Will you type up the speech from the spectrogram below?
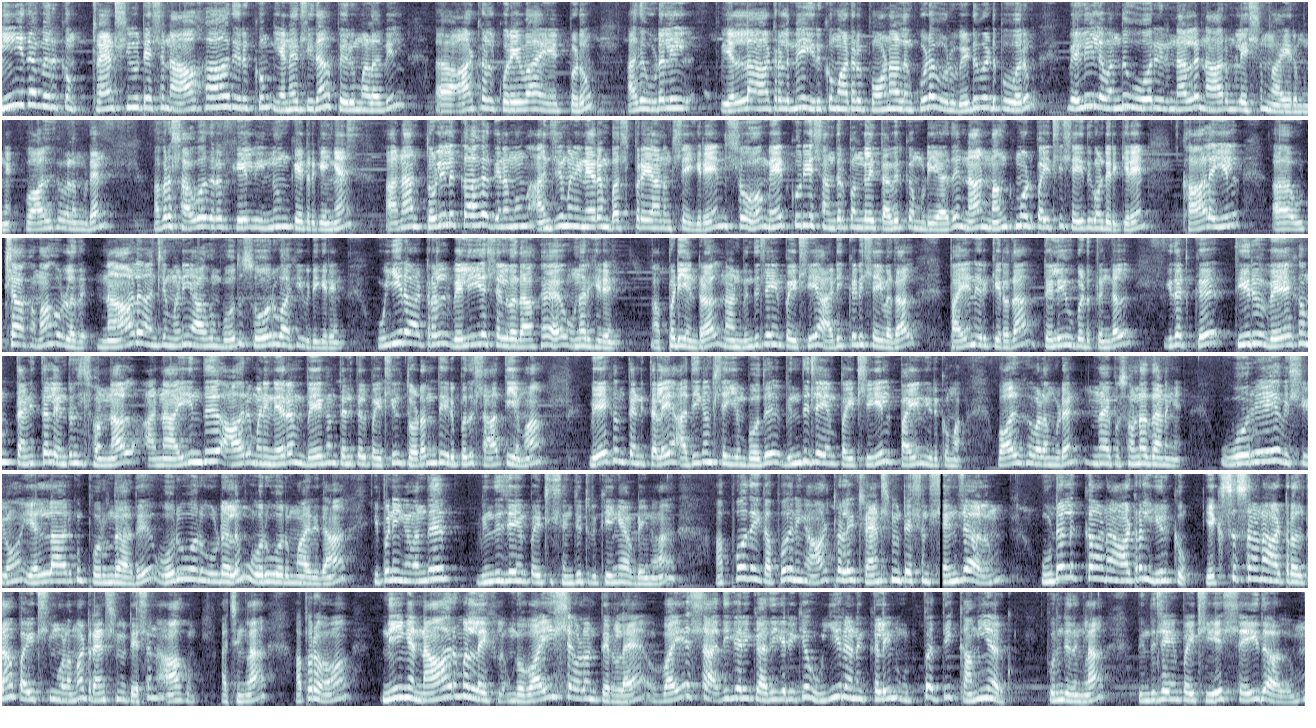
மீதம் இருக்கும் டிரான்ஸ்மியூட்டேஷன் ஆகாது இருக்கும் எனர்ஜி தான் பெருமளவில் ஆற்றல் குறைவாக ஏற்படும். அது உடலில் எல்லா ஆற்றலுமே இருக்கும் ஆற்றல் போனாலும் கூட ஒரு வெடுவெடுப்பு வரும். வெளியில் வந்து ஓரிரு நாளில் நார்மலைஸும் ஆயிருங்க வாழ்க வளமுடன். அப்புறம் சகோதரர் கேள்வி இன்னும் கேட்டிருக்கீங்க. நான் தொழிலுக்காக தினமும் அஞ்சு மணி நேரம் பஸ் பிரயாணம் செய்கிறேன். ஸோ மேற்கூறிய சந்தர்ப்பங்களை தவிர்க்க முடியாது. நான் மங்க் மோட் பயிற்சி செய்து கொண்டிருக்கிறேன். காலையில் உற்சாகமாக உள்ளது. நாலு அஞ்சு மணி ஆகும்போது சோர்வாகி விடுகிறேன். உயிராற்றல் வெளியே செல்வதாக உணர்கிறேன். அப்படியென்றால் நான் விந்துஜயம் பயிற்சியை அடிக்கடி செய்வதால் பயன் இருக்கிறதா தெளிவுபடுத்துங்கள். இதற்கு திரு வேகம் தணித்தல் என்று சொன்னால் நான் ஐந்து ஆறு மணி நேரம் வேகம் தணித்தல் பயிற்சியில் தொடர்ந்து இருப்பது சாத்தியமா? வேகம் தணித்தலை அதிகம் செய்யும் போது விந்துஜயம் பயிற்சியில் பயன் இருக்குமா? வாழ்க வளமுடன். நான் இப்போ சொன்னதானுங்க ஒரே விஷயம் எல்லாருக்கும் பொருந்தாது. ஒரு ஒரு உடலும் ஒரு ஒரு மாதிரி தான் இப்போ நீங்கள் வந்து விந்துஜயம் பயிற்சி செஞ்சுட்ருக்கீங்க அப்படின்னா அப்போதைக்கு அப்போது நீங்கள் ஆற்றலை டிரான்ஸ்மியூட்டேஷன் செஞ்சாலும் உடலுக்கான ஆற்றல் இருக்கும். எக்ஸஸான ஆற்றல் தான் பயிற்சி மூலமாக டிரான்ஸ்மியூட்டேஷன் ஆகும். ஆச்சுங்களா? அப்புறம் நீங்கள் நார்மல் லைஃப்பில் உங்கள் வயசு எவ்வளோன்னு தெரில வயசு அதிகரிக்க அதிகரிக்க உயிரணுக்களின் உற்பத்தி கம்மியாக இருக்கும். புரிஞ்சுதுங்களா? விந்துஜயம் பயிற்சியை செய்தாலும்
